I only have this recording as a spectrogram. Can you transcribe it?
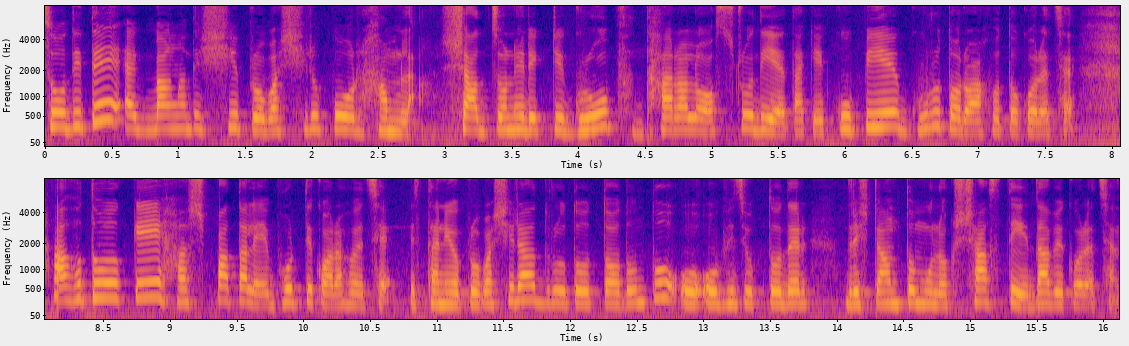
সৌদিতে এক বাংলাদেশি প্রবাসীর উপর হামলা। সাতজনের একটি গ্রুপ ধারালো অস্ত্র দিয়ে তাকে কুপিয়ে গুরুতর আহত করেছে। আহতকে হাসপাতালে ভর্তি করা হয়েছে। স্থানীয় প্রবাসীরা দ্রুত তদন্ত ও অভিযুক্তদের দৃষ্টান্তমূলক শাস্তি দাবি করেছেন।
